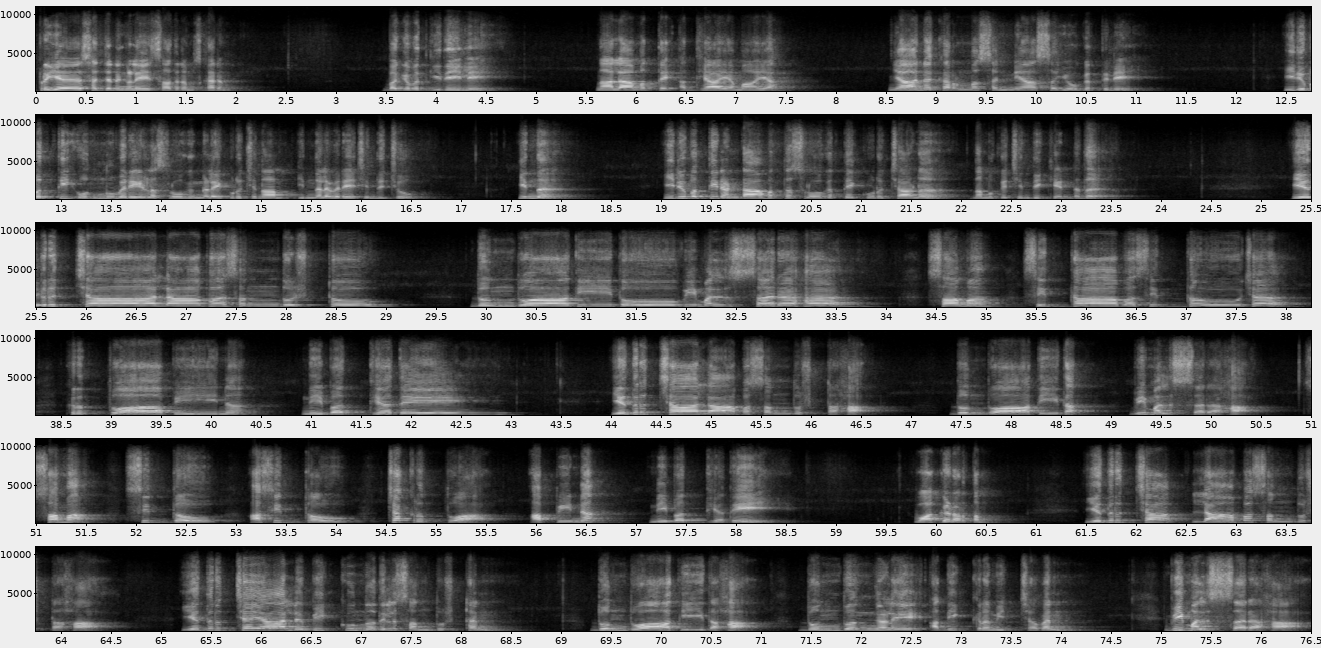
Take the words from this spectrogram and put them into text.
പ്രിയ സജ്ജനങ്ങളെ സാദനമസ്കാരം ഭഗവത്ഗീതയിലെ നാലാമത്തെ അധ്യായമായ ജ്ഞാനകർമ്മ സന്യാസ യോഗത്തിലെ ഇരുപത്തി ഒന്ന് വരെയുള്ള ശ്ലോകങ്ങളെക്കുറിച്ച് നാം ഇന്നലെ വരെ ചിന്തിച്ചു. ഇന്ന് ഇരുപത്തിരണ്ടാമത്തെ ശ്ലോകത്തെക്കുറിച്ചാണ് നമുക്ക് ചിന്തിക്കേണ്ടത്. യദൃച്ഛാലാഭസന്തുഷ്ടോ ദ്വന്ദ്വാതീതോ വിമത്സര സമ സിദ്ധാവസിദ്ധൗ ച കൃത്വാപീന നിബധ്യത്തെ എതിർച്ഛാലാഭസന്തുഷ്ട ദ്വന്ദ്വാതീത വിമത്സര സമ സിദ്ധൗ അസിദ്ധൗ ച കൃത്വ അപ്പിന നിബധ്യത്തെ വാക്കുകളുടെ അർത്ഥം എതിർച്ച ലാഭസന്തുഷ്ട എതിർച്ചയാ ലഭിക്കുന്നതിൽ സന്തുഷ്ടൻ. ദ്വന്ദ്വാതീത ദ്വന്ദ്വങ്ങളെ അതിക്രമിച്ചവൻ. വിമത്സര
